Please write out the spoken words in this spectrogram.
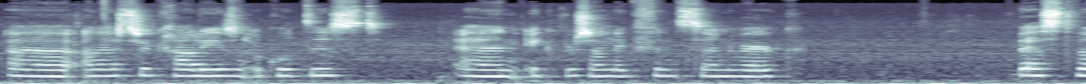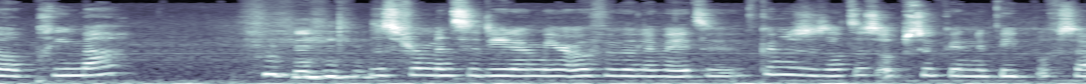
Eh Aleister Crowley is een occultist. En ik persoonlijk vind zijn werk best wel prima. dus voor mensen die daar meer over willen weten, kunnen ze dat eens opzoeken in de biep of zo.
